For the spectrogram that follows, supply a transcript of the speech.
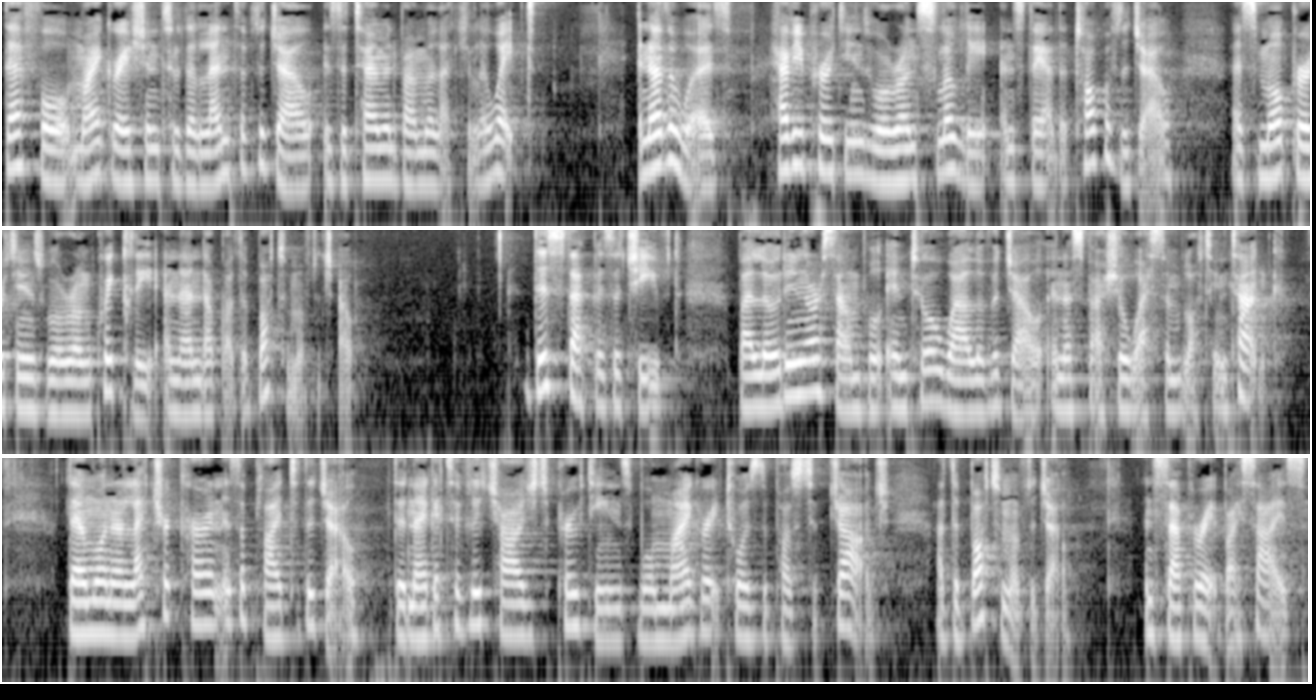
therefore, migration through the length of the gel is determined by molecular weight. In other words, Heavy proteins will run slowly and stay at the top of the gel, and small proteins will run quickly and end up at the bottom of the gel. This step is achieved by loading our sample into a well of a gel in a special Western blotting tank. Then, when an electric current is applied to the gel, the negatively charged proteins will migrate towards the positive charge at the bottom of the gel and separate by size.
